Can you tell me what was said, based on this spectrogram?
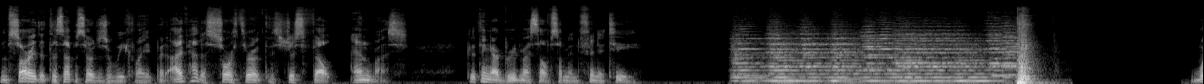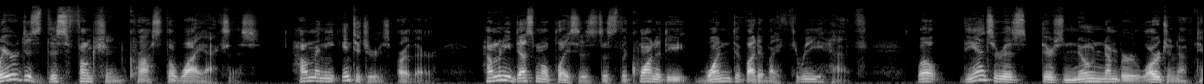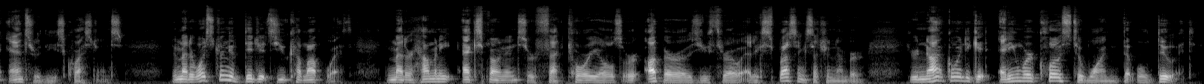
I'm sorry that this episode is a week late, but I've had a sore throat that's just felt endless. Good thing I brewed myself some Infinity. Where does this function cross the y-axis? How many integers are there? How many decimal places does the quantity 1 divided by 3 have? Well, the answer is there's no number large enough to answer these questions. No matter what string of digits you come up with, no matter how many exponents or factorials or up arrows you throw at expressing such a number, you're not going to get anywhere close to one that will do it.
